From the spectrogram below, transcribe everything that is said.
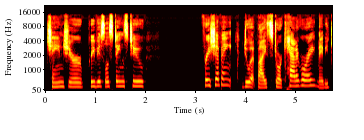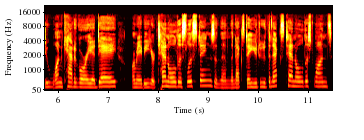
change your previous listings to free shipping, do it by store category. Maybe do one category a day, or maybe your 10 oldest listings, and then the next day you do the next 10 oldest ones.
